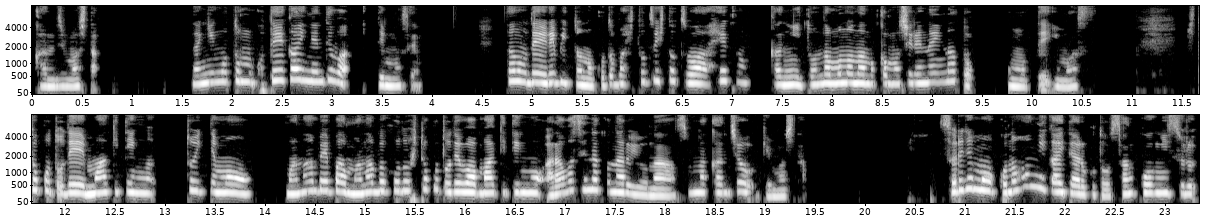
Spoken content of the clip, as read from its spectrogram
感じました。何事も固定概念では言っていません。なので、レビットの言葉一つ一つは変化に富んだものなのかもしれないなと思っています。一言でマーケティングといっても学べば学ぶほど一言ではマーケティングを表せなくなるようなそんな感じを受けましたそれでもこの本に書いてあることを参考にする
